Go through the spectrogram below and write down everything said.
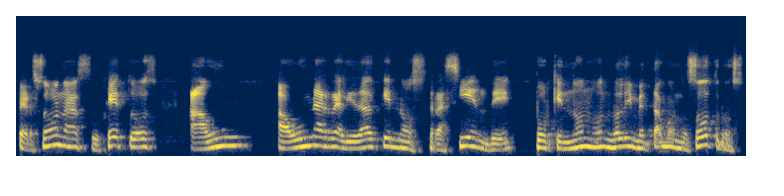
personas, sujetos a, a una realidad que nos trasciende porque no, no, no la inventamos nosotros.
